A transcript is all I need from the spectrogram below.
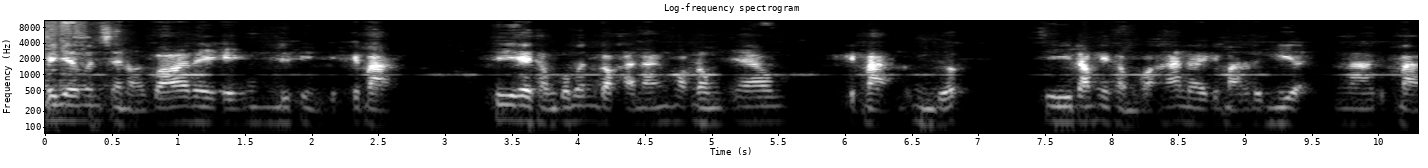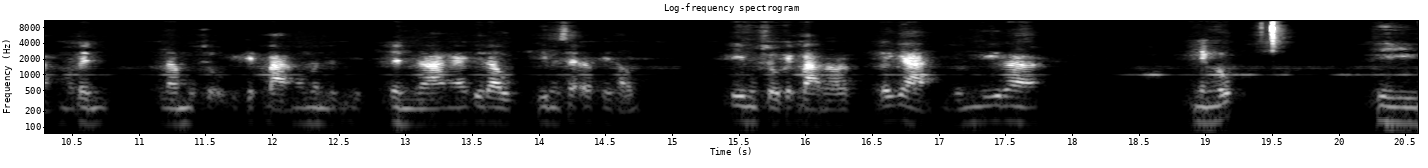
bây giờ mình sẽ nói qua về cái điều khiển kịch bản. Thì hệ thống của mình có khả năng hoạt động theo kịch bản định nước thì trong hệ thống có hai loại kịch bản định nghĩa là kịch bản mà định là một số cái kịch bản mà mình định, ra ngay từ đầu khi mình sẽ ở hệ thống thì một số kịch bản nó đơn giản giống như là nhấn nút thì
